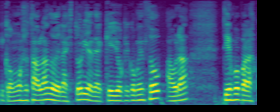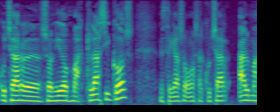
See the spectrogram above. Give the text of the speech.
Y como hemos estado hablando de la historia de aquello que comenzó, ahora tiempo para escuchar eh, sonidos más clásicos. En este caso vamos a escuchar Alma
